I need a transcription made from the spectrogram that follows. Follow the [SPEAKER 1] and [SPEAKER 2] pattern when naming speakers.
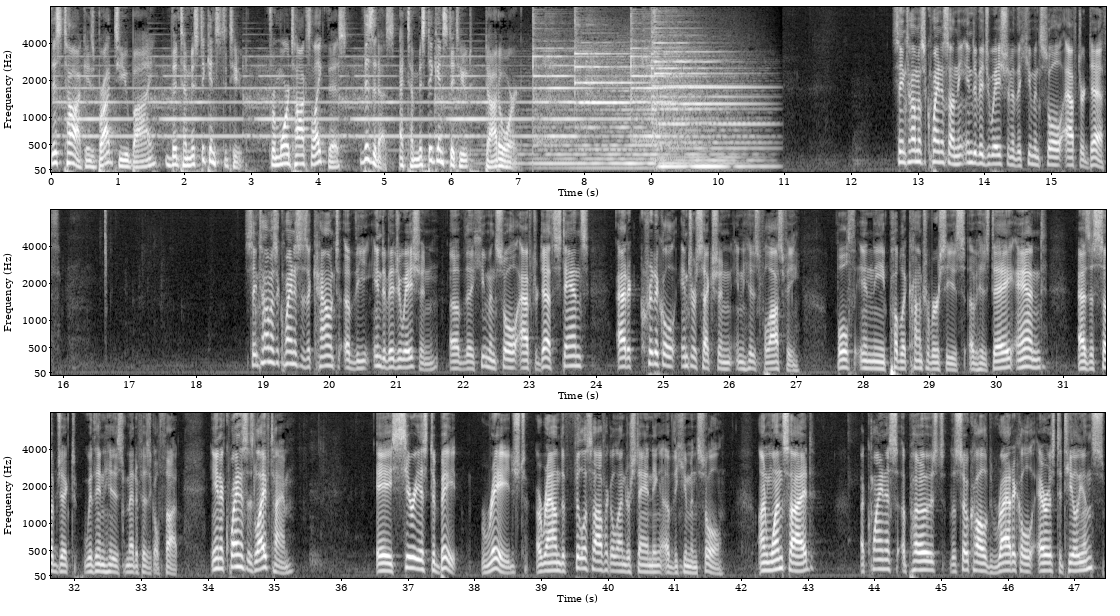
[SPEAKER 1] This talk is brought to you by the Thomistic Institute. For more talks like this, visit us at ThomisticInstitute.org.
[SPEAKER 2] St. Thomas Aquinas on the individuation of the human soul after death. St. Thomas Aquinas' account of the individuation of the human soul after death stands at a critical intersection in his philosophy both in the public controversies of his day and as a subject within his metaphysical thought. In Aquinas' lifetime, a serious debate raged around the philosophical understanding of the human soul. On one side, Aquinas opposed the so called radical Aristotelians.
